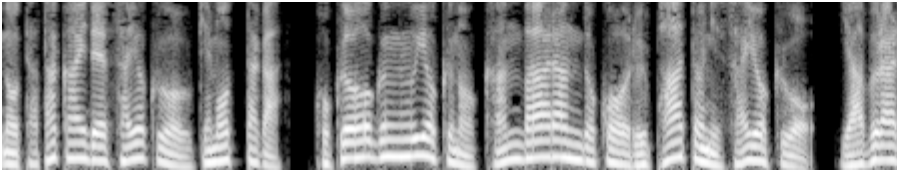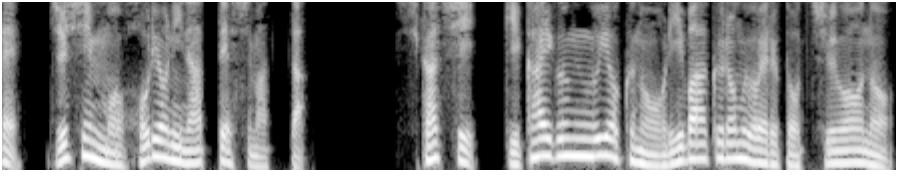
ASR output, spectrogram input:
ーの戦いで左翼を受け持ったが、国王軍右翼のカンバーランドコールパートに左翼を破られ、自身も捕虜になってしまった。しかし、議会軍右翼のオリバー・クロムウェルと中央の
